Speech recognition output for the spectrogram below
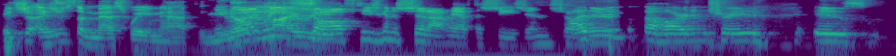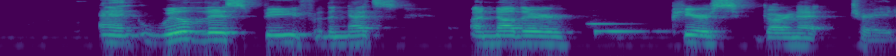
it's just, it's just a mess waiting to happen. You know, Kyrie's Kyrie. soft. He's gonna sit out half the season. So I they're think the Harden trade is, and will this be for the Nets another Pierce Garnett trade?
